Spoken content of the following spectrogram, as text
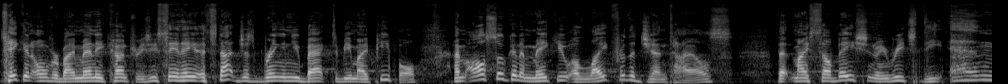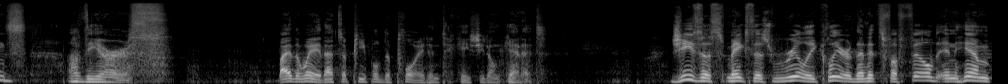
taken over by many countries. He's saying, hey, it's not just bringing you back to be my people, I'm also going to make you a light for the Gentiles, that my salvation may reach the ends of the earth. By the way, that's a people deployed in case you don't get it. Jesus makes this really clear that it's fulfilled in him,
